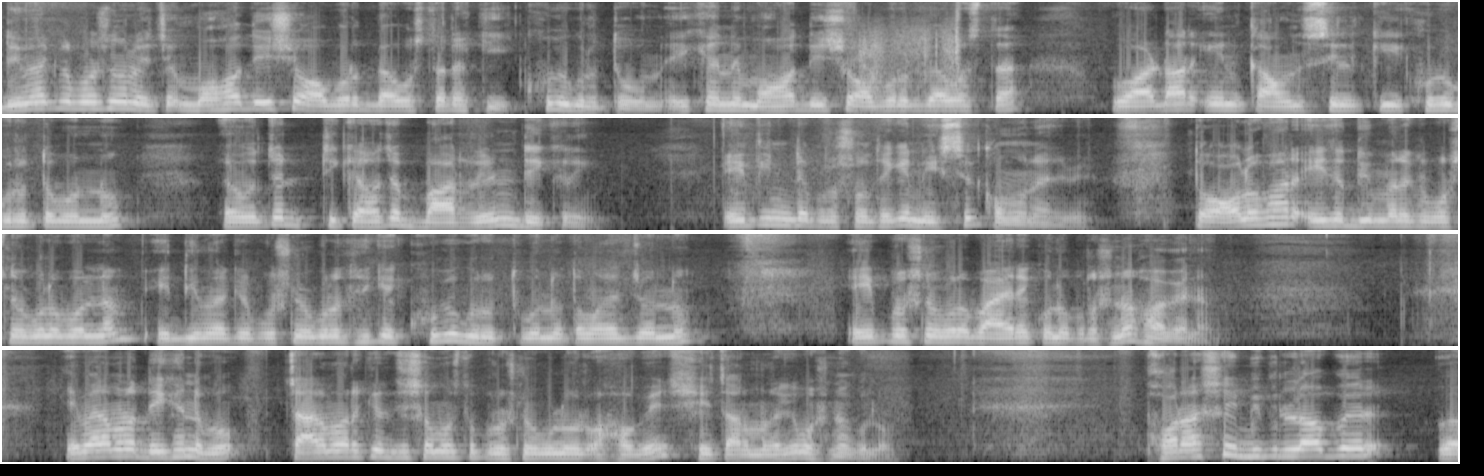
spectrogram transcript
দুই মার্কের প্রশ্ন রয়েছে, মহাদেশীয় অবরোধ ব্যবস্থাটা কি? খুবই গুরুত্বপূর্ণ। এখানে মহাদেশীয় অবরোধ ব্যবস্থা ওয়ার্ডার ইন কাউন্সিল কি? খুবই গুরুত্বপূর্ণ। এবং হচ্ছে টিকা হচ্ছে বার্রেন ডিক্রি। এই তিনটে প্রশ্ন থেকে নিশ্চিত কমন আসবে। তো অল ওভার এই যে দুই মার্কের প্রশ্নগুলো বললাম, এই দুই মার্কের প্রশ্নগুলো থেকে খুবই গুরুত্বপূর্ণ তোমাদের জন্য। এই প্রশ্নগুলো বাইরে কোনো প্রশ্ন হবে না। এবার আমরা দেখে নেব চার মার্কের যে সমস্ত প্রশ্নগুলো হবে, সেই চার মার্কের প্রশ্নগুলো। ফরাসি বিপ্লবের বা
